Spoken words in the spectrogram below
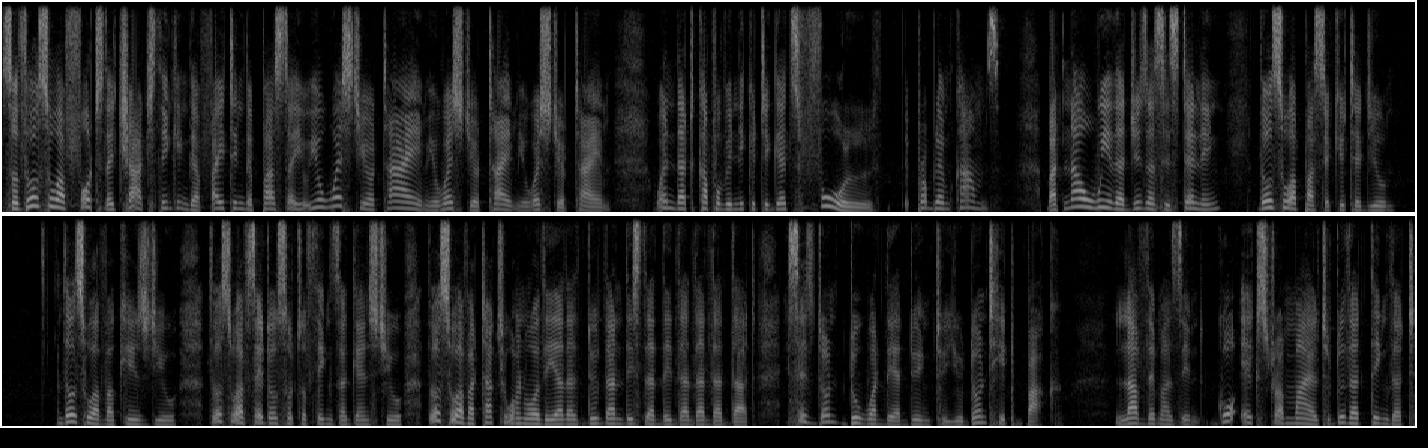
So those who have fought the church thinking they're fighting the pastor, you, you waste your time, you waste your time, you waste your time. When that cup of iniquity gets full, the problem comes. But now we that Jesus is telling, those who have persecuted you, those who have accused you, those who have said all sorts of things against you, those who have attacked you one way or the other, do done this, that, that, that, that, that. He says, don't do what they are doing to you. Don't hit back. Love them as in go extra mile to do that thing that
